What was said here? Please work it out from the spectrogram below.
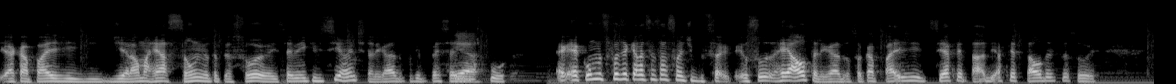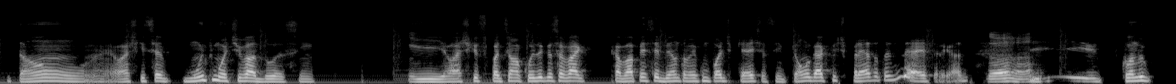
é capaz de, de, gerar uma reação em outra pessoa, isso é meio que viciante, tá ligado? Porque tu percebe, yeah. tipo. É, é, como se fosse aquela sensação, tipo, eu sou real, tá ligado? Eu sou capaz de ser afetado e afetar outras pessoas. Então, eu acho que isso é muito motivador, assim. E eu acho que isso pode ser uma coisa que você vai acabar percebendo também com podcast, assim, porque é um lugar que tu expressa tuas ideias, tá ligado? Aham. E quando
